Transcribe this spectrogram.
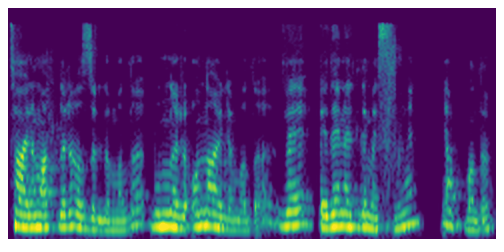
talimatları hazırlamalı, bunları onaylamalı ve e, denetlemesini yapmalı.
